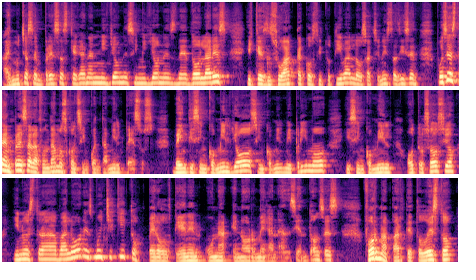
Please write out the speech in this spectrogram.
Hay muchas empresas que ganan millones y millones de dólares y que en su acta constitutiva los accionistas dicen, pues esta empresa la fundamos con 50 mil pesos, 25 mil yo, 5 mil mi primo y 5 mil otro socio y nuestro valor es muy chiquito, pero tienen una enorme ganancia. Entonces, forma parte de todo esto.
